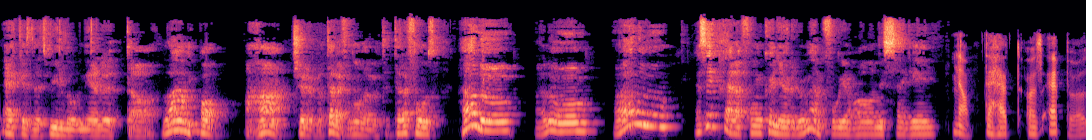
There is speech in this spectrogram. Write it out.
elkezdett villogni előtte a lámpa, aha, csörög a telefon, oda a telefonhoz, hello, hello, hello, ez egy telefon könyörgő, nem fogja hallani szegény. Na, tehát az Apple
